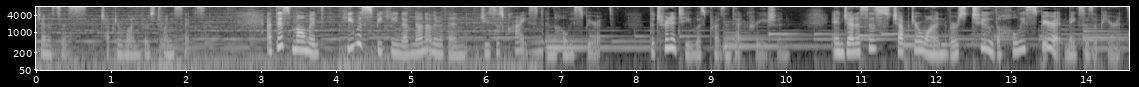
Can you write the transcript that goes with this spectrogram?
Genesis chapter 1 verse 26. At this moment, he was speaking of none other than Jesus Christ and the Holy Spirit. The Trinity was present at creation. In Genesis chapter 1, verse 2, the Holy Spirit makes his appearance.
